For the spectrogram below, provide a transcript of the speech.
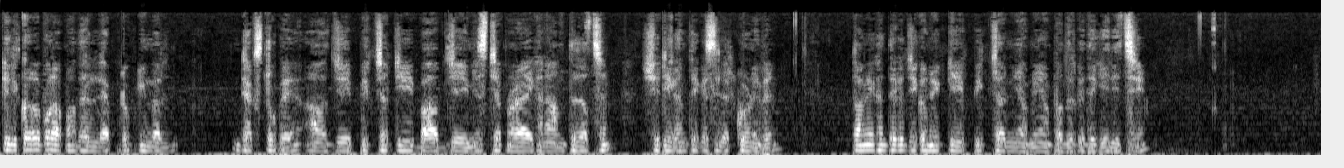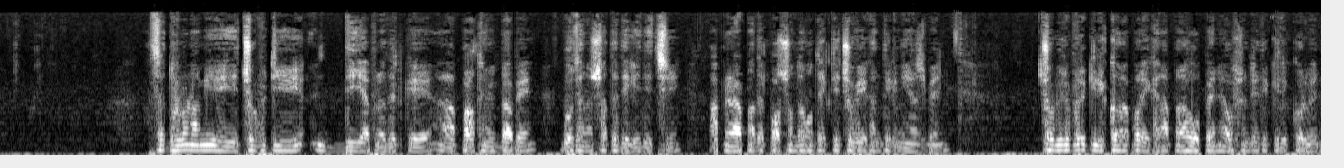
ক্লিক করার পর আপনাদের ল্যাপটপ কিংবা ডেস্কটপে যে পিকচারটি বা যে ইমেজটি আপনারা এখানে আনতে যাচ্ছেন, সেটি এখান থেকে সিলেক্ট করে নেবেন। তো আমি এখান থেকে যে কোনো একটি পিকচার নিয়ে আমি আপনাদেরকে দেখিয়ে দিচ্ছি। আচ্ছা ধরুন আমি এই ছবিটি দিয়ে আপনাদেরকে প্রাথমিকভাবে বোঝানোর সাথে দেখিয়ে দিচ্ছি। আপনারা আপনাদের পছন্দ মতো একটি ছবি এখান থেকে নিয়ে আসবেন। ছবির উপরে ক্লিক করার পর এখানে আপনারা ওপেন অপশনটিতে ক্লিক করবেন।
